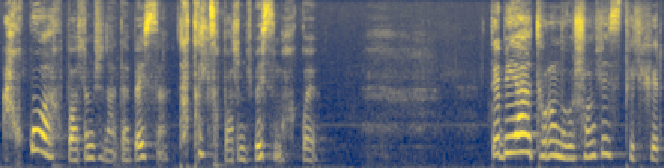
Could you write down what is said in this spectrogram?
Авахгүй байх боломж надад байсан. Татгалзах боломж байсан байхгүй юу? Тэгээ би яа түрүү нөгөө шунлын сэтгэл гэхээр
